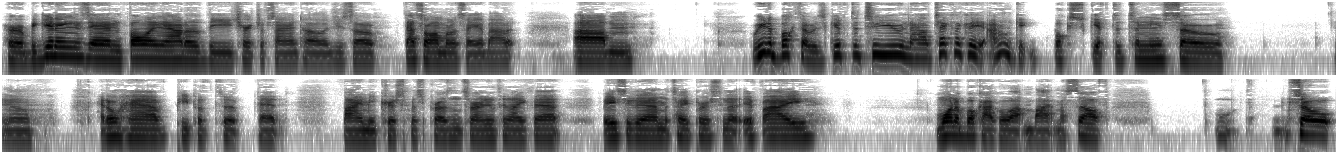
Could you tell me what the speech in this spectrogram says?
her beginnings and falling out of the Church of Scientology. So that's all I'm going to say about it. Um, read a book that was gifted to you. Now, technically, I don't get books gifted to me, so you know, I don't have people to that buy me Christmas presents or anything like that. Basically, I'm the type person that if I want a book, I'll go out and buy it myself. So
